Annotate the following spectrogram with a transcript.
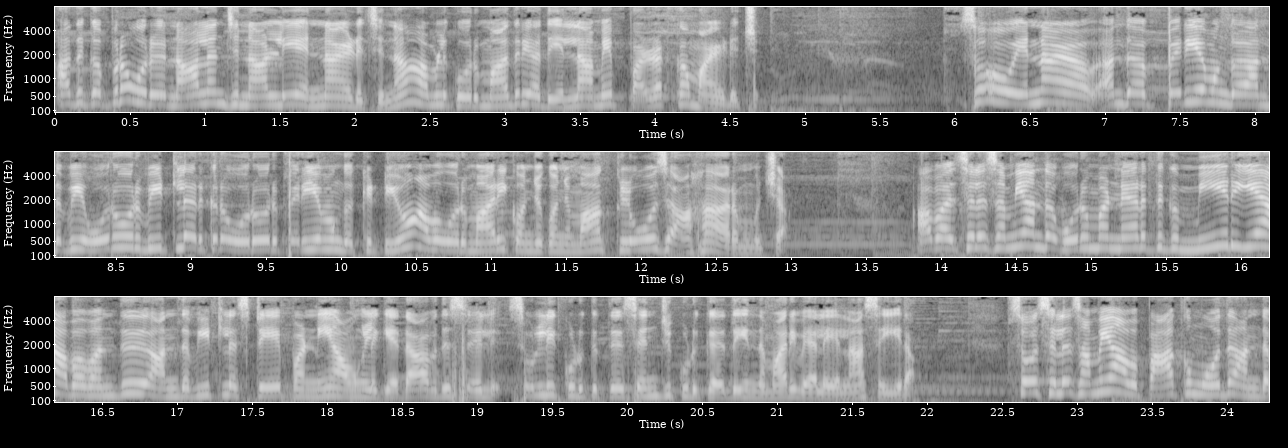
அதுக்கப்புறம் ஒரு நாலஞ்சு நாள்லேயே என்ன ஆயிடுச்சுன்னா அவளுக்கு ஒரு மாதிரி அது எல்லாமே பழக்கம் ஆயிடுச்சு ஸோ என்ன அந்த பெரியவங்க அந்த வீ ஒரு ஒரு வீட்டில் இருக்கிற ஒரு ஒரு பெரியவங்க கிட்டேயும் அவள் ஒரு மாதிரி கொஞ்சம் கொஞ்சமாக க்ளோஸ் ஆக ஆரம்பித்தா அவள் சில சமயம் அந்த ஒரு மணி நேரத்துக்கு மீறியே அவள் வந்து அந்த வீட்டில் ஸ்டே பண்ணி அவங்களுக்கு ஏதாவது சொல்லி சொல்லி கொடுக்குறது செஞ்சு கொடுக்கறது இந்த மாதிரி வேலையெல்லாம் செய்கிறாள் ஸோ சில சமயம் அவள் பார்க்கும்போது அந்த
